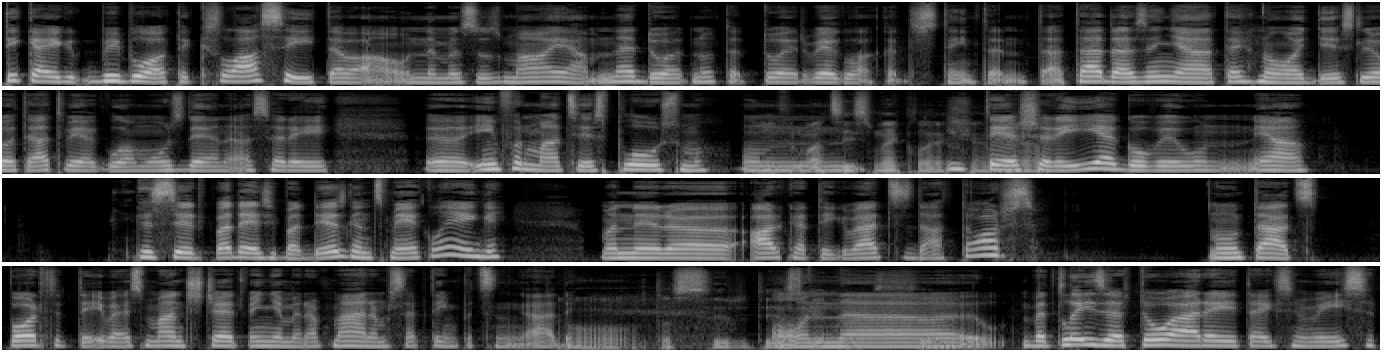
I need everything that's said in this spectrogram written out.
tikai bibliotekas lasītavā un nemaz uz mājām nedod, nu, tad to ir vieglāk atrast internetā. Tādā ziņā tehnoloģijas ļoti atvieglo mūsdienās arī uh, informācijas plūsmu un informācijas meklēšana. tieši jā. arī ieguvi, un jā, kas ir patiesībā diezgan smieklīgi. Man ir uh, ārkārtīgi vecs dators, nu, tāds portatīvais. Man šķiet, viņam ir apmēram 17 gadi. O, tas ir diezgan. Un, uh, bet līdz ar to arī, teiksim, visa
